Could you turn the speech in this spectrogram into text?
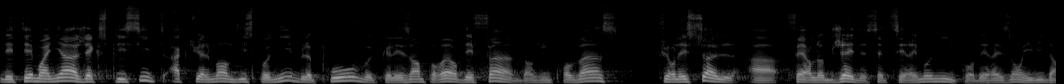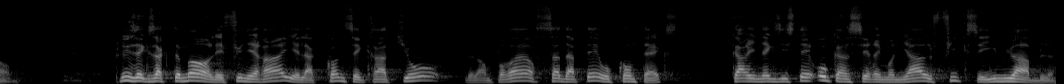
les témoignages explicites actuellement disponibles prouvent que les empereurs défunts dans une province furent les seuls à faire l'objet de cette cérémonie pour des raisons évidentes. Plus exactement, les funérailles et la consecratio de l'empereur s'adaptaient au contexte, car il n'existait aucun cérémonial fixe et immuable,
